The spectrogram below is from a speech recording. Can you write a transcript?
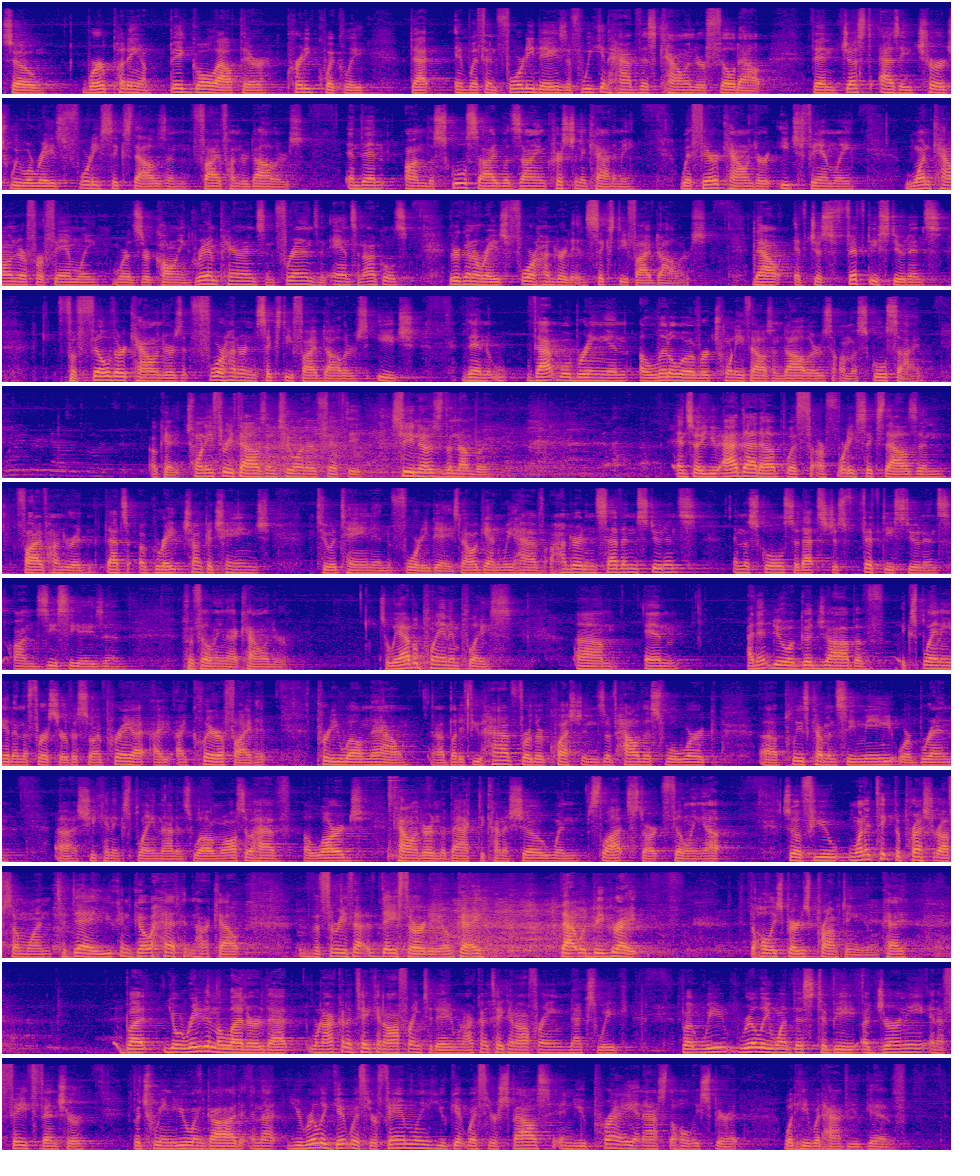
So we're putting a big goal out there pretty quickly that within 40 days, if we can have this calendar filled out, then just as a church, we will raise $46,500. And then on the school side with Zion Christian Academy, with their calendar, each family, one calendar for family, whereas they're calling grandparents and friends and aunts and uncles, they're going to raise $465. Now, if just 50 students fulfill their calendars at $465 each, then that will bring in a little over $20,000 on the school side. 23,250. Okay, 23,250. She knows the number. And so you add that up with our 46,500. That's a great chunk of change to attain in 40 days. Now, again, we have 107 students in the school, so that's just 50 students on ZCA's end fulfilling that calendar. So we have a plan in place. Um, and I didn't do a good job of explaining it in the first service, so I pray I, I, I clarified it pretty well now. Uh, but if you have further questions of how this will work, uh, please come and see me or Bren. Uh, she can explain that as well. And we'll also have a large calendar in the back to kind of show when slots start filling up. So if you want to take the pressure off someone today, you can go ahead and knock out the three th- day 30, okay? that would be great. The Holy Spirit is prompting you, okay? But you'll read in the letter that we're not going to take an offering today, we're not going to take an offering next week, but we really want this to be a journey and a faith venture between you and God, and that you really get with your family, you get with your spouse, and you pray and ask the Holy Spirit what He would have you give.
